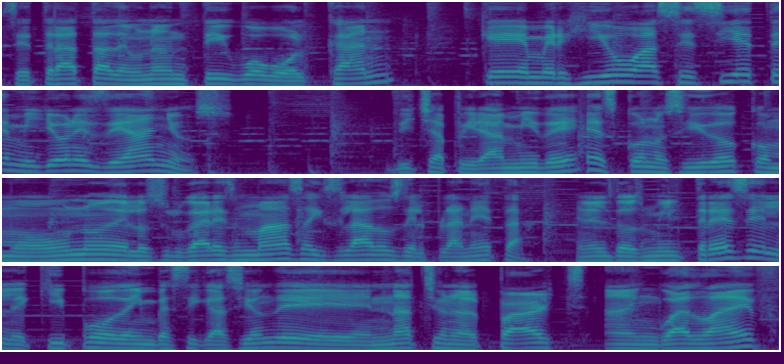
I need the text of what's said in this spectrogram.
Se trata de un antiguo volcán que emergió hace 7 millones de años. Dicha pirámide es conocido como uno de los lugares más aislados del planeta. En el 2013, el equipo de investigación de National Parks and Wildlife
